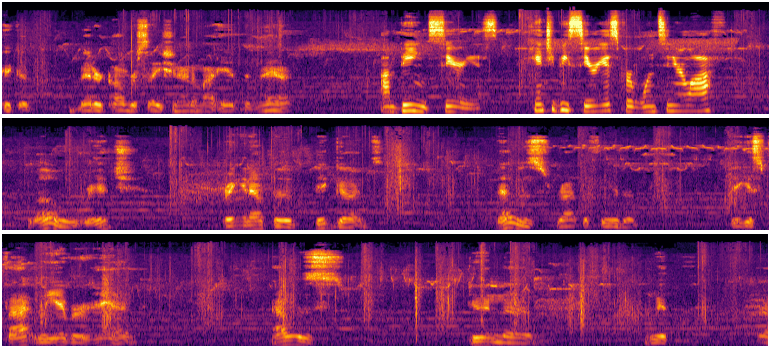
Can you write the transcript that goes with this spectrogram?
pick a better conversation out of my head than that. I'm being serious. Can't you be serious for once in your life? Whoa, Rich. Bringing out the big guns. That was right before the biggest fight we ever had. I was doing the. with. Uh,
